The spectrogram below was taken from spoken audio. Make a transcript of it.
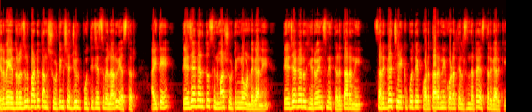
ఇరవై ఐదు రోజుల పాటు తన షూటింగ్ షెడ్యూల్ పూర్తి చేసి వెళ్ళారు ఎస్తర్. అయితే తేజ గారితో సినిమా షూటింగ్లో ఉండగానే తేజ గారు హీరోయిన్స్ని తిడతారని సరిగ్గా చేయకపోతే కొడతారని కూడా తెలిసిందట ఎస్తర్ గారికి.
